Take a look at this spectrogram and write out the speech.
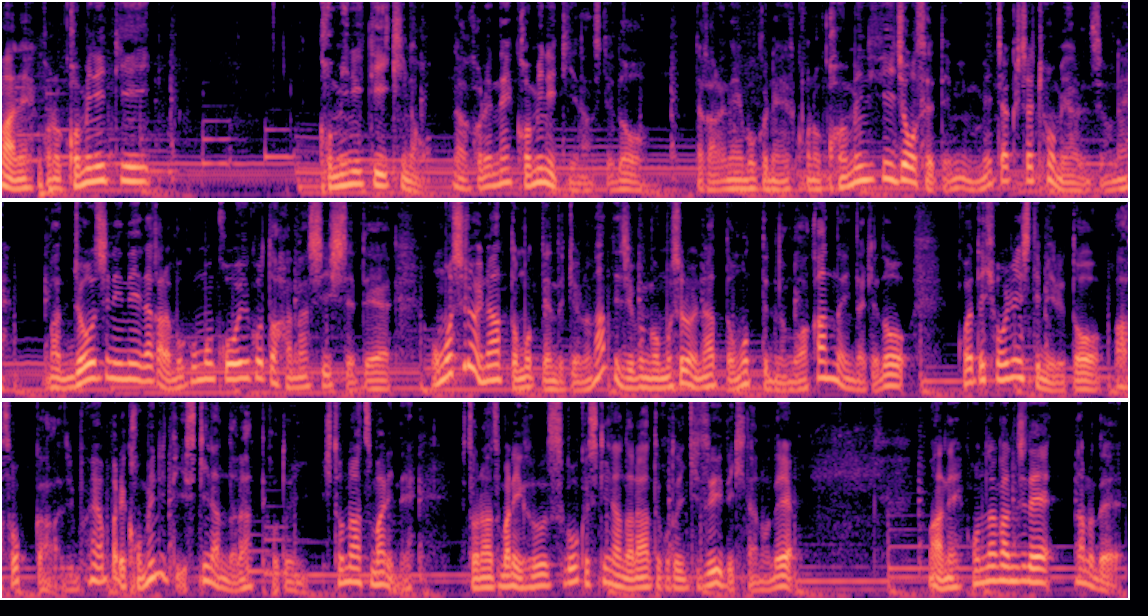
まあねこのコミュニティコミュニティ機能。だからこれねコミュニティなんですけどだからね、僕ね、このコミュニティ情勢ってめちゃくちゃ興味あるんですよね。まあ、同時にね、だから僕もこういうこと話してて、面白いなと思ってるんだけど、なんで自分が面白いなと思ってるのもわかんないんだけど、こうやって表現してみると、あ、そっか、自分やっぱりコミュニティ好きなんだなってことに、人の集まりね、人の集まりすごく好きなんだなってことに気づいてきたので、まあね、こんな感じで、なので、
